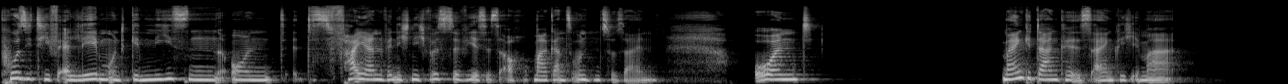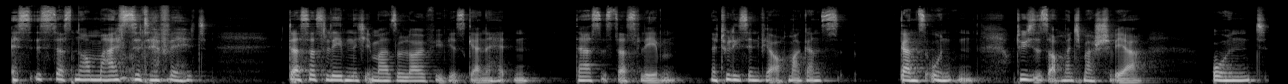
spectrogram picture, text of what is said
positiv erleben und genießen und das feiern, wenn ich nicht wüsste, wie es ist, auch mal ganz unten zu sein. Und mein Gedanke ist eigentlich immer, es ist das Normalste der Welt, dass das Leben nicht immer so läuft, wie wir es gerne hätten. Das ist das Leben. Natürlich sind wir auch mal ganz, ganz unten. Natürlich ist es auch manchmal schwer. Und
